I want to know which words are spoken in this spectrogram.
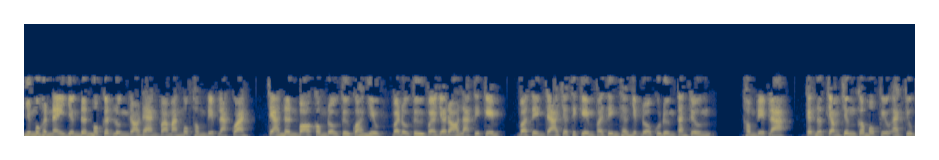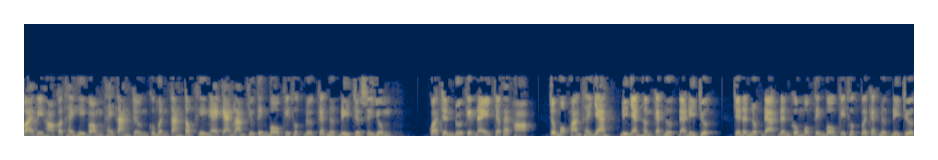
Nhưng mô hình này dẫn đến một kết luận rõ ràng và mang một thông điệp lạc quan, chả nên bỏ công đầu tư quá nhiều, và đầu tư và do đó là tiết kiệm, và tiền trả cho tiết kiệm phải tiến theo nhịp độ của đường tăng trưởng. Thông điệp là, các nước chậm chân có một kiểu ác chủ bài vì họ có thể hy vọng thấy tăng trưởng của mình tăng tốc khi ngày càng làm chủ tiến bộ kỹ thuật được các nước đi trước sử dụng. Quá trình đuổi kịp này cho phép họ, trong một khoảng thời gian, đi nhanh hơn các nước đã đi trước, cho đến lúc đạt đến cùng một tiến bộ kỹ thuật với các nước đi trước.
